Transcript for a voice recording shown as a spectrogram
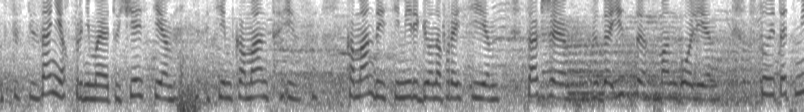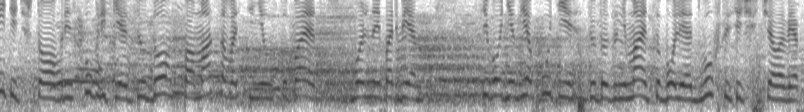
В состязаниях принимают участие семь команд из команды из семи регионов России. Также дзюдоисты Монголии. Стоит отметить, что в республике дзюдо по массовости не уступает вольной борьбе. Сегодня в Якутии дзюдо занимается более двух тысяч человек.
